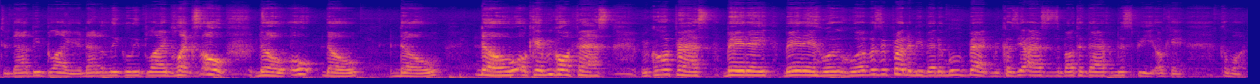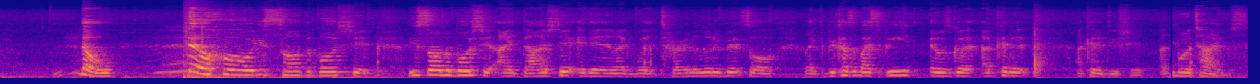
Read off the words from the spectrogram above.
Do not be blind. You're not illegally blind, Plex. Oh no. Oh no. No. No, okay, we're going fast. We're going fast. Mayday, Mayday, whoever's in front of me better move back because your ass is about to die from the speed. Okay, come on. No. No, you saw the bullshit. You saw the bullshit. I dodged it and then it like went turn a little bit. So like because of my speed, it was good. I couldn't, I couldn't do shit. More times.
